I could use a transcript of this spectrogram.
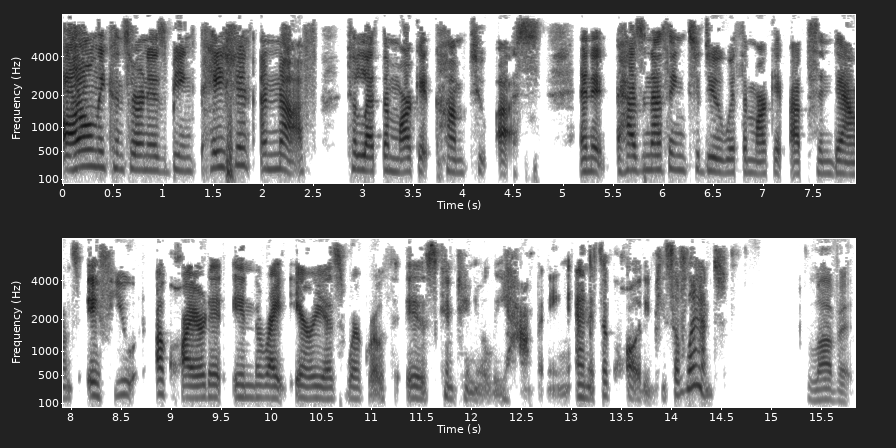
our only concern is being patient enough to let the market come to us. And it has nothing to do with the market ups and downs if you acquired it in the right areas where growth is continually happening and it's a quality piece of land. Love it.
